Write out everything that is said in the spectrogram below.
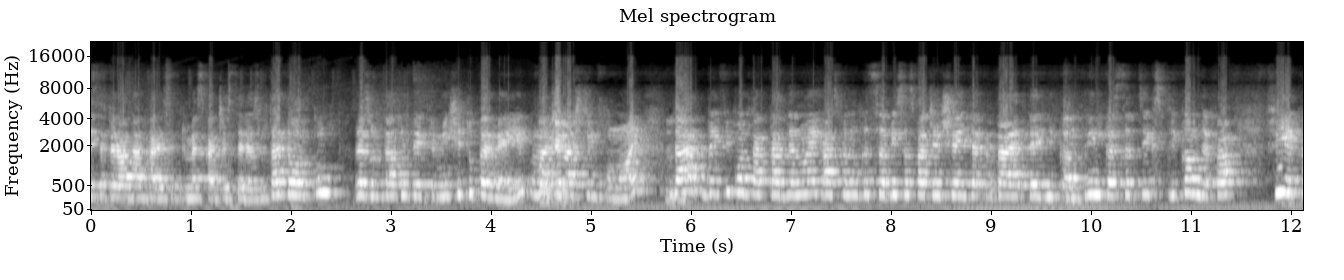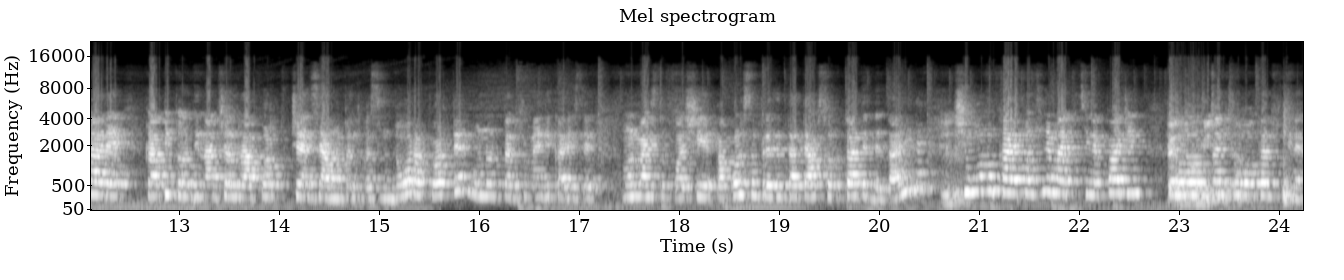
este perioada în care se primesc aceste rezultate. Oricum, rezultatul vei primi și tu pe mail, în okay. același timp cu noi, mm-hmm. dar vei fi contactat de noi astfel încât să vii să-ți facem și o interpretare tehnică în clinică, să-ți explicăm de fapt fiecare capitol din acel raport ce înseamnă, pentru că sunt două rapoarte, unul pentru medic care este mult mai stufos și acolo sunt prezentate absolut toate detaliile uh-huh. și unul care conține mai puține pagini pentru, uh, mine, pentru, da. pentru tine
